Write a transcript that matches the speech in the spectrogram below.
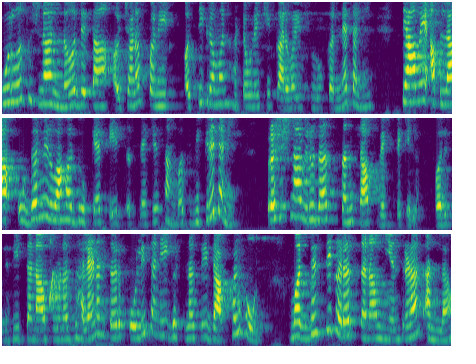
पूर्वसूचना न देता अचानकपणे अतिक्रमण हटवण्याची कारवाई सुरू करण्यात आली. त्यामुळे आपला उदरनिर्वाह धोक्यात येत असल्याचे सांगत विक्रेत्यांनी प्रशासनाविरोधात संताप व्यक्त केला. परिस्थिती तणावपूर्ण झाल्यानंतर पोलिसांनी घटनास्थळी दाखल होऊन मध्यस्थी करत तणाव नियंत्रणात आणला.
